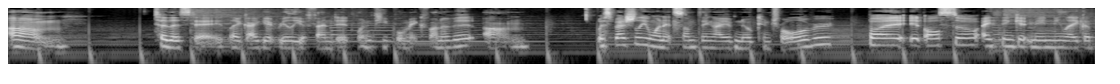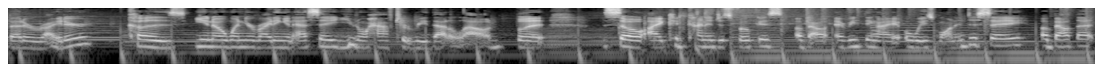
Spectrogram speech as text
Um, to this day, like I get really offended when people make fun of it. Um, especially when it's something I have no control over. But it also, I think it made me like a better writer because, you know, when you're writing an essay, you don't have to read that aloud. But so I could kind of just focus about everything I always wanted to say about that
